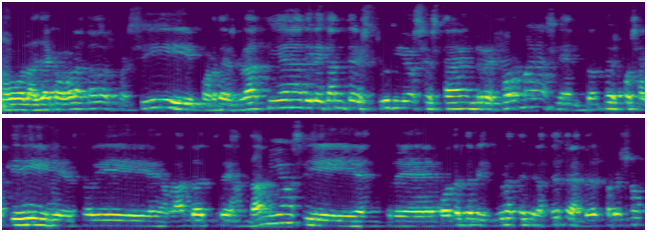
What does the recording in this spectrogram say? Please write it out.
Hola, Jacob. Hola a todos. Pues sí, por desgracia, Diletante Studios está en reformas y entonces pues aquí estoy hablando entre andamios y entre botes de pintura, etcétera, etcétera. Entonces por eso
